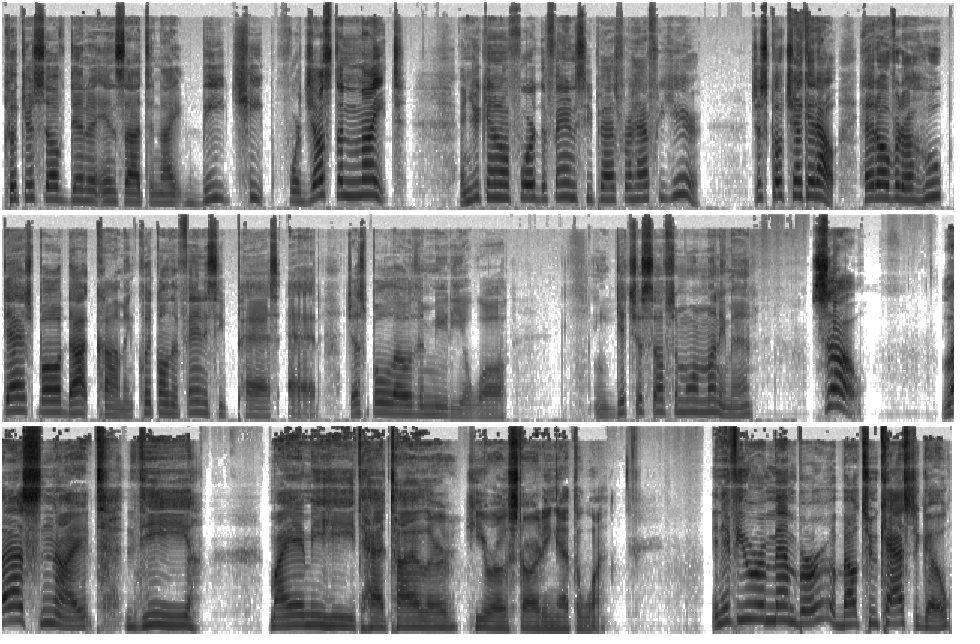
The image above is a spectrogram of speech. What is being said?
Cook yourself dinner inside tonight. Be cheap for just a night. And you can afford the fantasy pass for half a year. Just go check it out. Head over to hoop-ball.com and click on the fantasy pass ad just below the media wall and get yourself some more money, man. So, last night the Miami Heat had Tyler Herro starting at the one. And if you remember about two casts ago,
